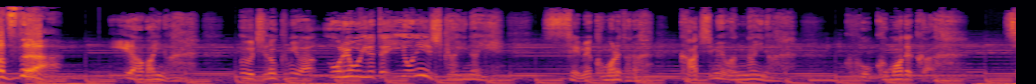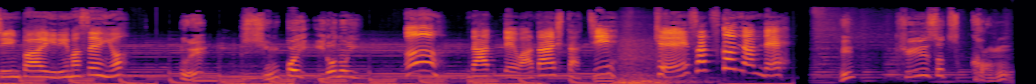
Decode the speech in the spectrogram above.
発だ。やばいなうちの組は俺を入れて4人しかいない。攻め込まれたら勝ち目はないな。ここまでか。心配いりませんよ。え？心配いらない？だって私たち、警察官なんで。え？警察官？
